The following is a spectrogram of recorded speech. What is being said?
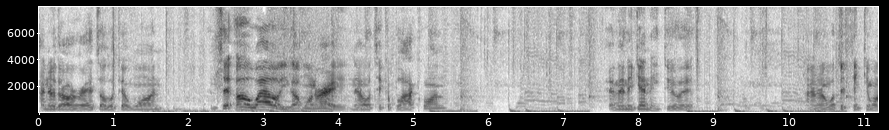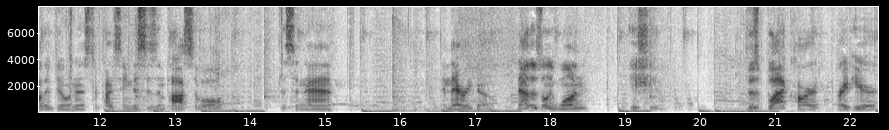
I know they're all reds, I'll look at one and say, oh wow, you got one right. Now we'll take a black one. And then again, they do it. I don't know what they're thinking while they're doing this. They're probably saying this is impossible, this and that. And there we go. Now there's only one issue. This black card right here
